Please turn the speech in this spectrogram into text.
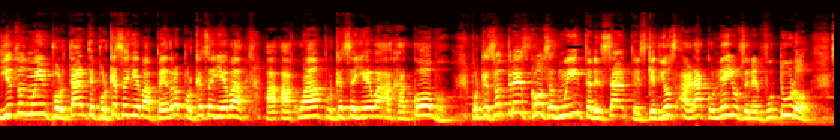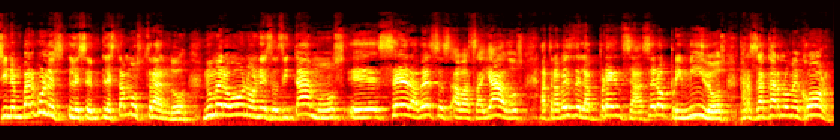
Y esto es muy importante. ¿Por qué se lleva a Pedro? ¿Por qué se lleva a, Juan? ¿Por qué se lleva a Jacobo? Porque son tres cosas muy interesantes que Dios hará con ellos en el futuro. Sin embargo, les, les, está mostrando, número uno, necesitamos eh, ser a veces avasallados a través de la prensa, ser oprimidos para sacar lo mejor.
